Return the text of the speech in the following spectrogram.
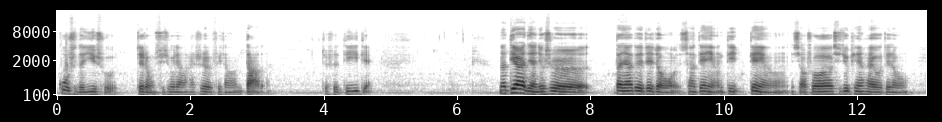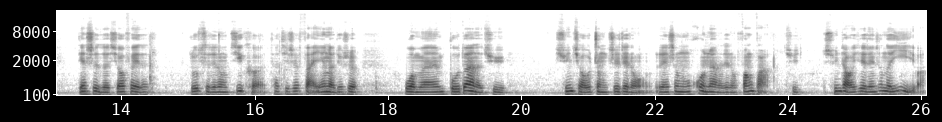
故事的艺术这种需求量还是非常大的，这是第一点。那第二点就是大家对这种像电影、电电影、小说、戏剧片还有这种电视的消费的如此这种饥渴，它其实反映了就是我们不断的去寻求整治这种人生混乱的这种方法，去寻找一些人生的意义吧。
